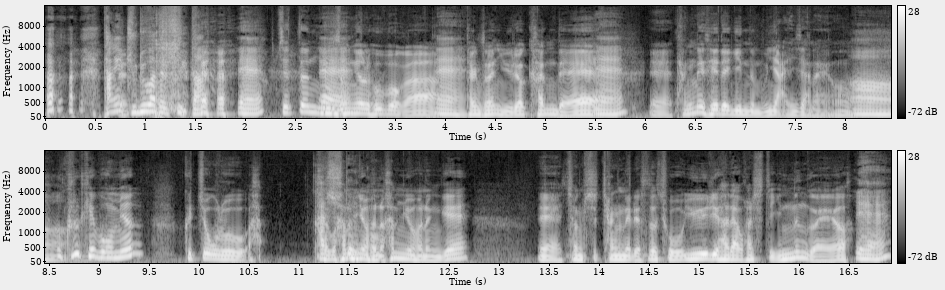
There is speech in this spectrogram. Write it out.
당의 네. 주류가 될 수 있다. 예. 어쨌든 예. 윤석열 후보가 예. 당선 유력한데 예. 예. 당내 세력이 있는 분이 아니잖아요. 아. 그렇게 보면 그쪽으로 하고 합류하는 있고. 합류하는 게 예, 정치적 장내에서도 조, 유리하다고 할 수도 있는 거예요. 예.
